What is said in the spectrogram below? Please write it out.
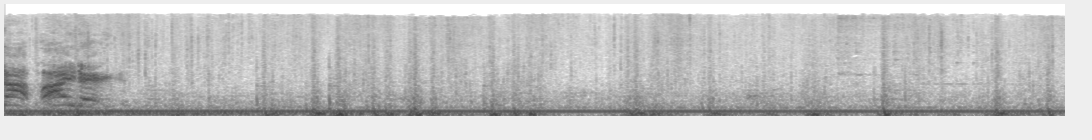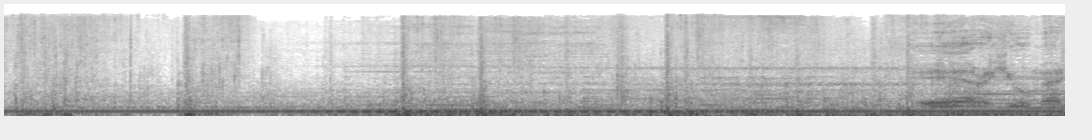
Stop hiding! Here, human,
